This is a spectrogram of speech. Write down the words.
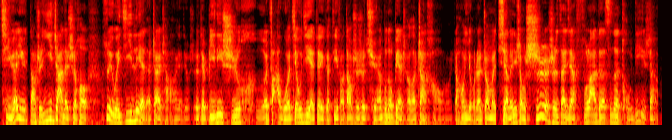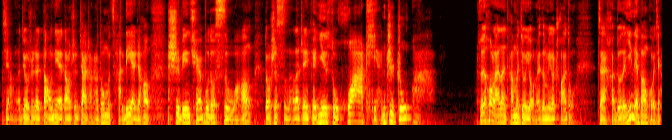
起源于当时一战的时候最为激烈的战场，也就是这比利时和法国交界这个地方，当时是全部都变成了战壕。然后有人专门写了一首诗，是在讲弗拉德斯的土地上，讲的就是这悼念当时战场上多么惨烈，然后士兵全部都死亡，都是死在了这片罂粟花花田之中啊。所以后来呢，他们就有了这么一个传统，在很多的英联邦国家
